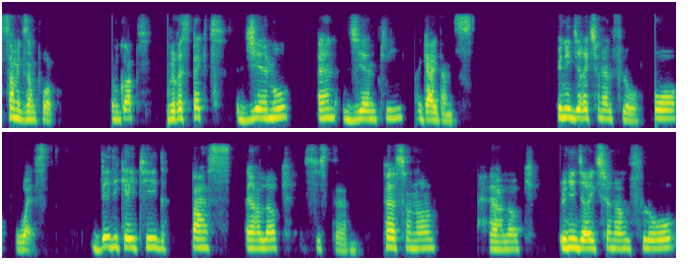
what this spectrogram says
Some example, we've got, we respect GMO and GMP guidance. Unidirectional flow for west, dedicated pass airlock system, personal airlock, unidirectional flow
